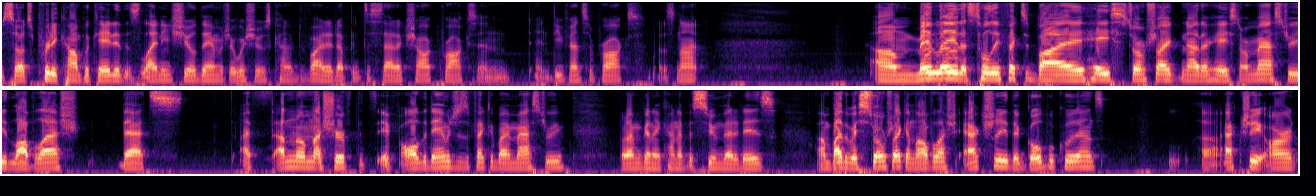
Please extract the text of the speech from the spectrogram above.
so it's pretty complicated. This lightning shield damage. I wish it was kind of divided up into static shock procs and and defensive procs, but it's not. Um, melee, that's totally affected by haste, storm strike, neither haste nor mastery. Lava lash, that's I, I don't know. I'm not sure if if all the damage is affected by mastery, but I'm gonna kind of assume that it is. Um, by the way, storm strike and lava lash actually the global cooldowns uh, actually aren't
